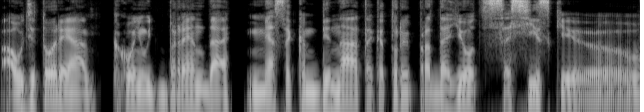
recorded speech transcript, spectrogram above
аудитория какого-нибудь бренда мясокомбината, который продает сосиски э,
